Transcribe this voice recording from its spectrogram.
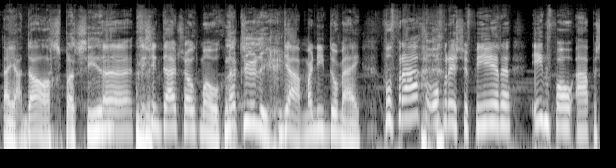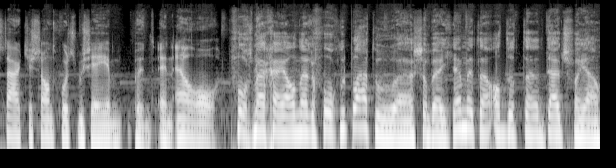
Nou ja, dag. Spazieren. Eh, het is in Duits ook mogelijk. Natuurlijk. Ja, maar niet door mij. Voor vragen of reserveren, info apenstaartje zandvoortsmuseum.nl Volgens mij ga je al naar de volgende plaat toe, eh, zo'n beetje, hè, met eh, al dat eh, Duits van jou.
